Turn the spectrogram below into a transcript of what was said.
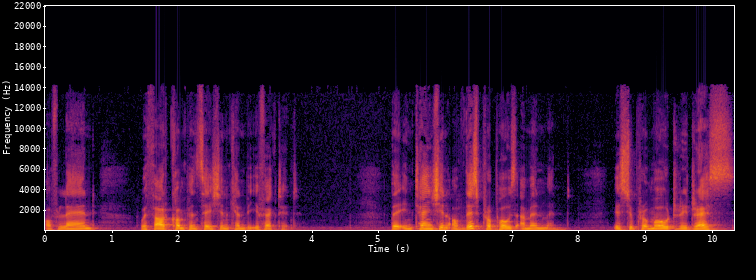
of land without compensation can be effected. The intention of this proposed amendment is to promote redress,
